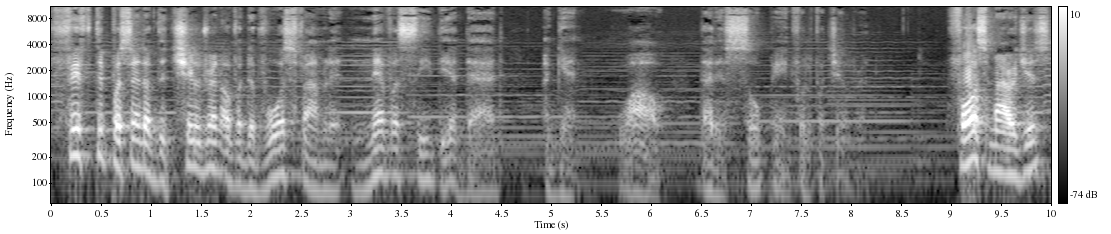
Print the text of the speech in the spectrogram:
50% of the children of a divorced family never see their dad again. Wow, that is so painful for children. Forced marriages,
